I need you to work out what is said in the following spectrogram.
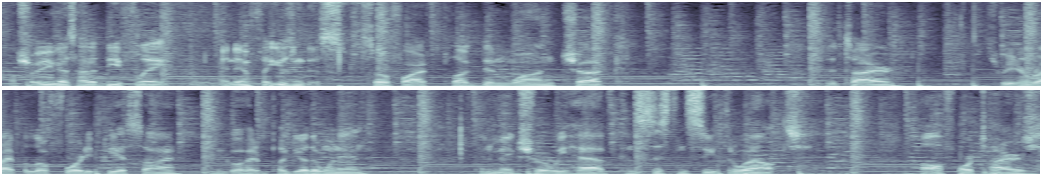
I'll show you guys how to deflate and inflate using this. So far I've plugged in one chuck to the tire. It's reading right below 40 PSI. And go ahead and plug the other one in and make sure we have consistency throughout all four tires.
